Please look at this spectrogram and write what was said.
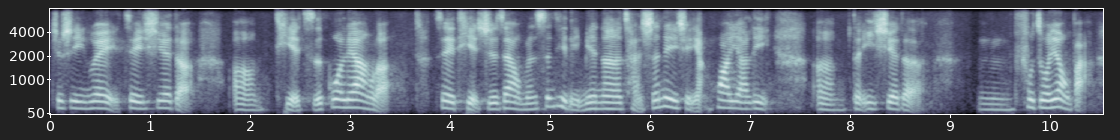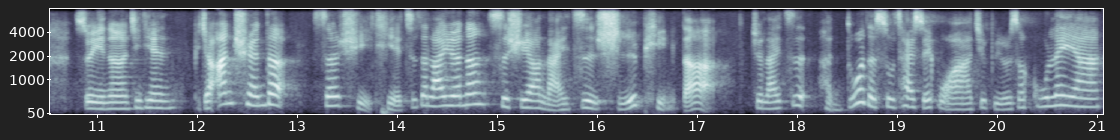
就是因为这些的嗯铁质过量了，这些铁质在我们身体里面呢产生了一些氧化压力，嗯的一些的嗯副作用吧。所以呢，今天比较安全的摄取铁质的来源呢，是需要来自食品的。就来自很多的蔬菜水果啊，就比如说菇类啊，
